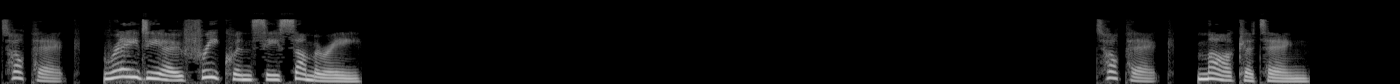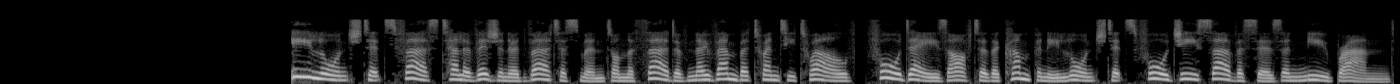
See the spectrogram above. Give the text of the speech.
Topic: Radio frequency summary. Topic: Marketing. E launched its first television advertisement on 3 November 2012, four days after the company launched its 4G services and new brand.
